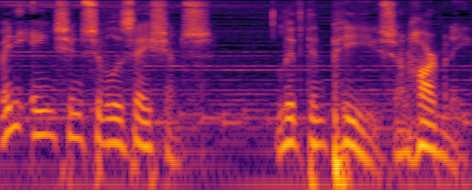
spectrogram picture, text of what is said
Many ancient civilizations lived in peace and harmony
